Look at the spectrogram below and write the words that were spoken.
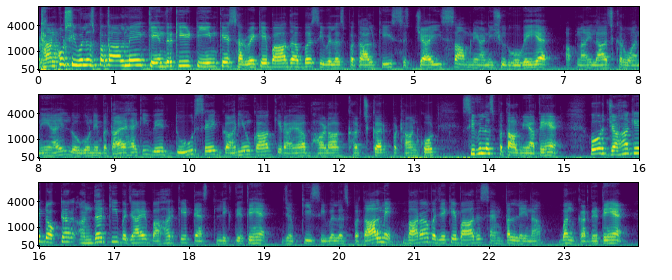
पठानकोट सिविल अस्पताल में केंद्र की टीम के सर्वे के बाद अब सिविल अस्पताल की सच्चाई सामने आनी शुरू हो गई है। अपना इलाज करवाने आए लोगों ने बताया है कि वे दूर से गाड़ियों का किराया भाड़ा खर्च कर पठानकोट सिविल अस्पताल में आते हैं और जहाँ के डॉक्टर अंदर की बजाय बाहर के टेस्ट लिख देते हैं, जबकि सिविल अस्पताल में 12 बजे के बाद सैंपल लेना बंद कर देते हैं।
